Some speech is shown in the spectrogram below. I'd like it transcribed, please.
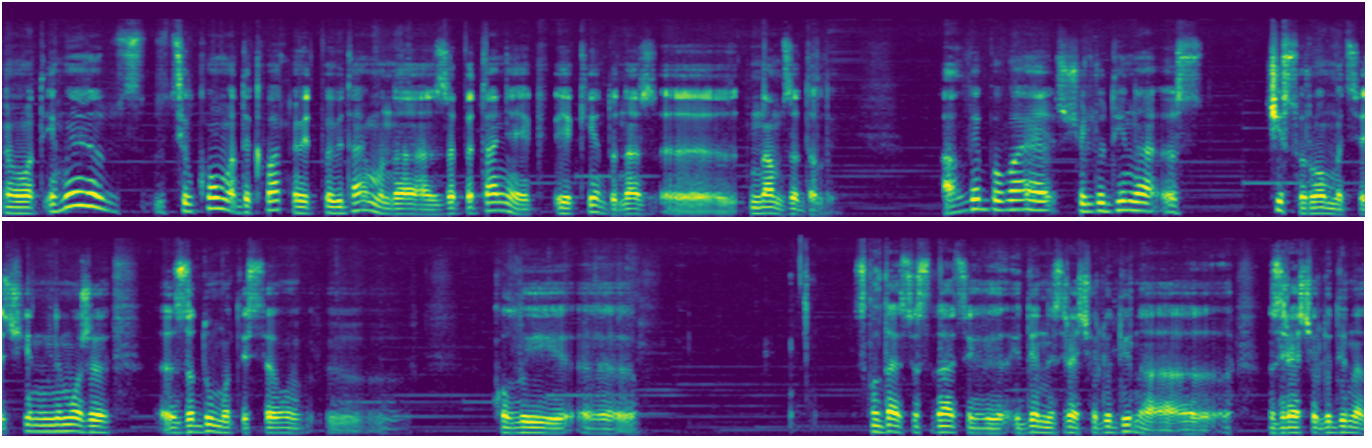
От, і ми цілком адекватно відповідаємо на запитання, як- які до нас е, нам задали. Але буває, що людина е, чи соромиться, чи не може е, задуматися, коли складається ситуація, іде незряча людина, зряча людина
